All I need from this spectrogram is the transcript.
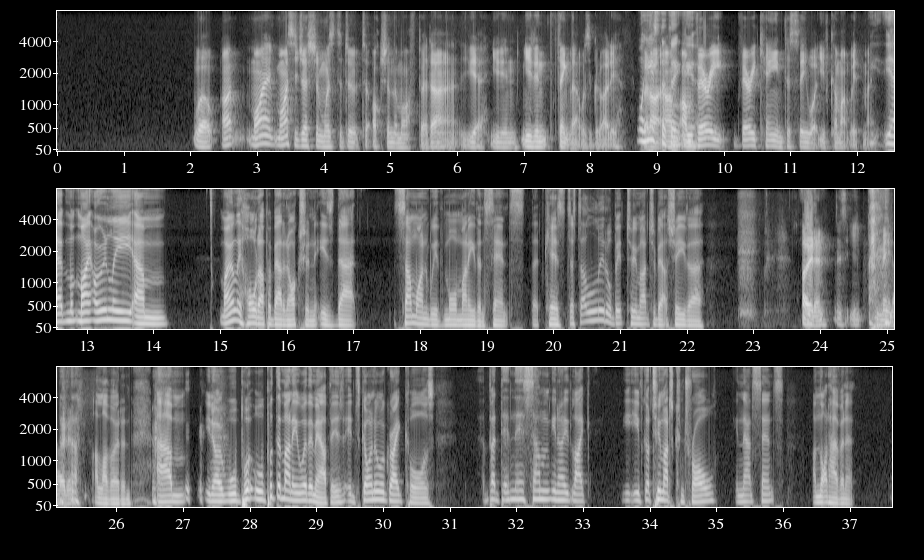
Well, I, my my suggestion was to do to auction them off, but uh, yeah, you didn't you didn't think that was a good idea. Well, but here's I, the I'm, thing. I'm yeah, very very keen to see what you've come up with, mate. yeah, my only um, my only hold up about an auction is that someone with more money than sense that cares just a little bit too much about Shiva. Odin, is, you, you mean Odin? I love Odin. Um, you know, we'll put we'll put the money where their mouth is. It's going to a great cause, but then there's some, you know, like you've got too much control in that sense. I'm not having it.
